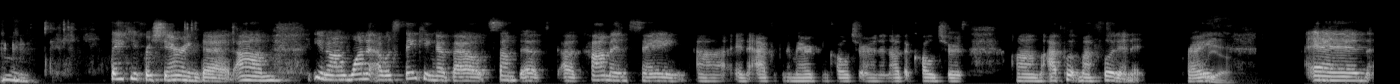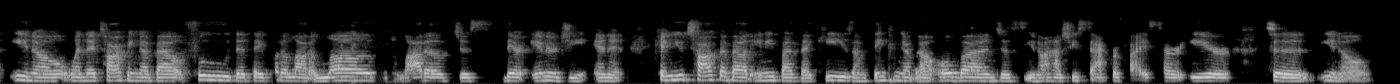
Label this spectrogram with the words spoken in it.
Thank you for sharing that. Um, you know, I wanted, I was thinking about some a common saying uh, in African American culture and in other cultures um, I put my foot in it, right? Oh, yeah. And you know, when they're talking about food, that they put a lot of love, a lot of just their energy in it. Can you talk about any keys? I'm thinking about Oba and just you know how she sacrificed her ear to you know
